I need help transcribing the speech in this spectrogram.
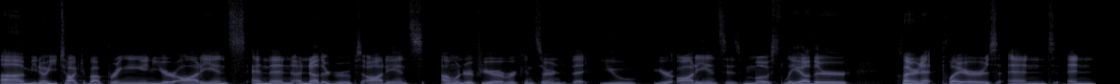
Um, you know, you talked about bringing in your audience and then another group's audience. I wonder if you're ever concerned that you your audience is mostly other clarinet players and and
